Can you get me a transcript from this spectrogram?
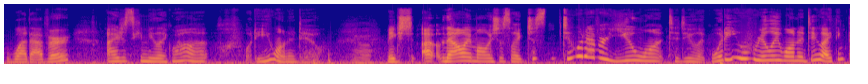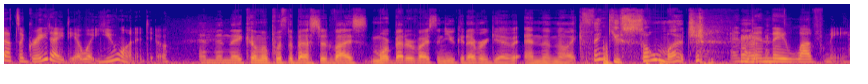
whatever. I just can be like, wow, what do you want to do? Yeah. Make sure, uh, now I'm always just like, just do whatever you want to do. Like, what do you really want to do? I think that's a great idea, what you want to do. And then they come up with the best advice, more better advice than you could ever give, and then they're like, "Thank you so much," And then they love me.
